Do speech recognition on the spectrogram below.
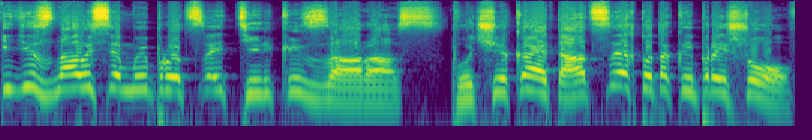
І дізналися ми про це тільки зараз. Почекайте, а це хто такий прийшов?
